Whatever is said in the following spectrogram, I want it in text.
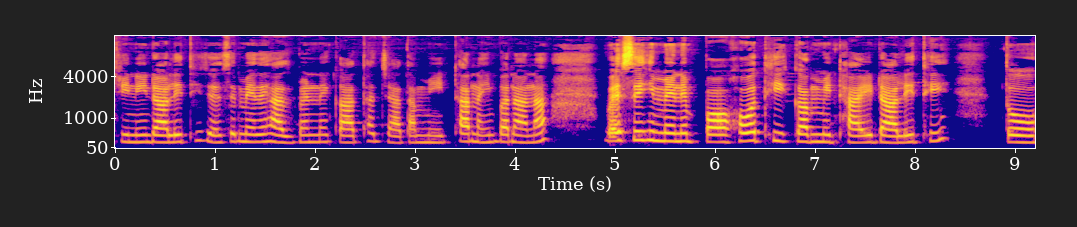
चीनी डाली थी। जैसे मेरे हस्बैंड ने कहा था, ज़्यादा मीठा नहीं बनाना। वैसे ही मैंने बहुत ही कम मिठाई डाली थी तो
